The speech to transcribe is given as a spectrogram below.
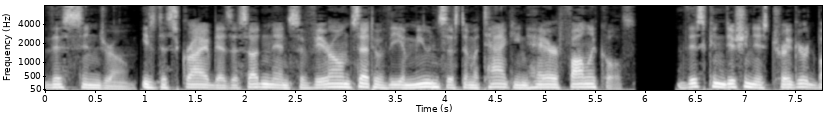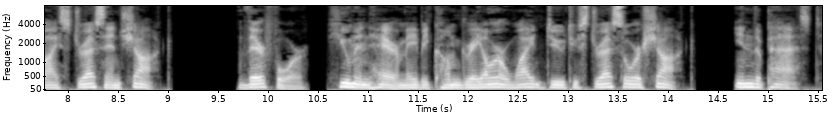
This syndrome is described as a sudden and severe onset of the immune system attacking hair follicles. This condition is triggered by stress and shock. Therefore, human hair may become gray or white due to stress or shock. In the past,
